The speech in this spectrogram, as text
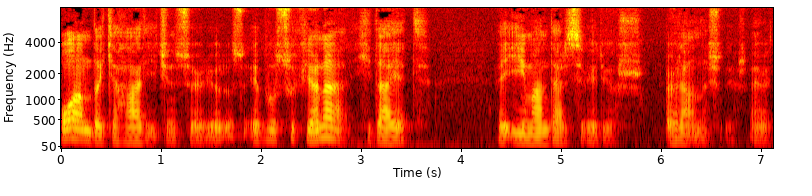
O andaki hali için söylüyoruz. Ebu Sufyan'a hidayet ve iman dersi veriyor. Öyle anlaşılıyor. Evet.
